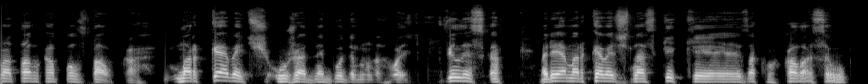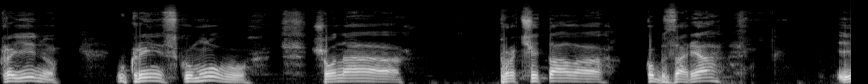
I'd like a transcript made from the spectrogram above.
Наталка Полтавка. Маркевич уже не будемо називати Вілинська. Марія Маркевич наскільки закохалася в Україну, українську мову, що вона прочитала Кобзаря і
